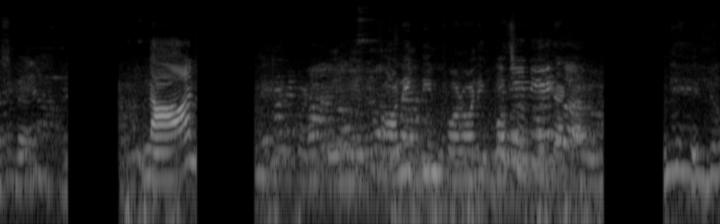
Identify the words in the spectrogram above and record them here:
আসবে। না অনেক দিন পর অনেক বছর পর দেখা হলো। এলো।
